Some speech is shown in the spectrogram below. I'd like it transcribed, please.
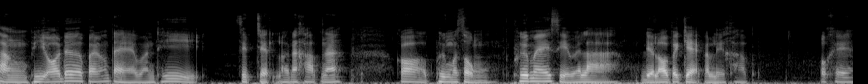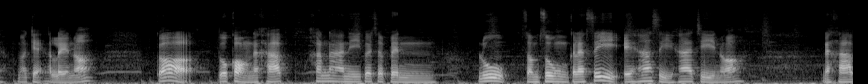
สั่งพรีออเดอร์ไปตั้งแต่วันที่ 17 แล้วนะครับนะ ก็เพิ่งมาส่งเพื่อไม่ให้เสียเวลา เดี๋ยวเราไปแกะกันเลยครับ โอเค มาแกะกันเลยเนาะ ก็ตัวกล่องนะครับ ข้างหน้านี้ก็จะเป็นรูป Samsung Galaxy A54 5G เนาะนะครับ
